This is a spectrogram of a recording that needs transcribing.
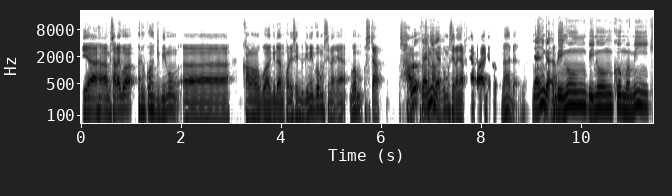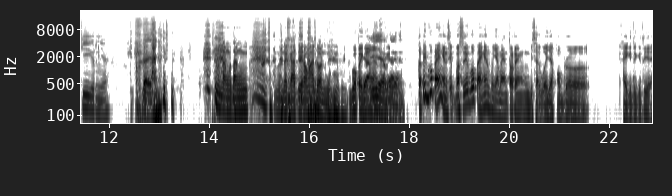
Iya, eh, misalnya gue, aduh gue lagi bingung. eh kalau gue lagi dalam kondisi begini, gue mesti nanya, gue secara hal Lu nyanyi nggak? gue mesti nanya ke siapa gitu. Gak ada. Gua. nyanyi nggak Hah? bingung bingungku memikirnya Enggak ya mentang-mentang mendekati Ramadan. Gue pegangan. iya pegangan. bener. Tapi gue pengen sih, maksudnya gue pengen punya mentor yang bisa gue ajak ngobrol kayak gitu-gitu ya.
